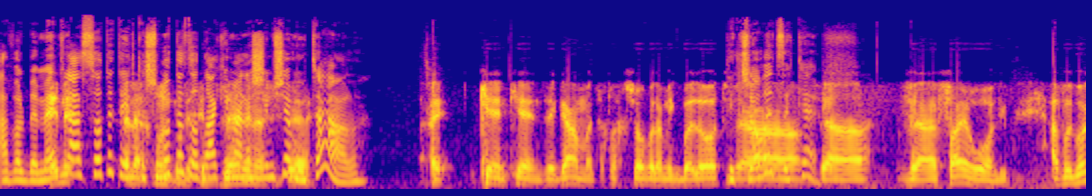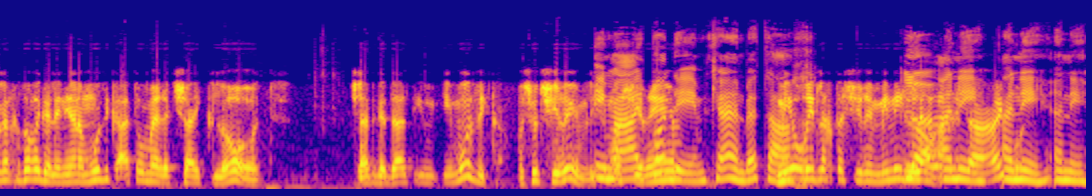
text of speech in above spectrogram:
אבל באמת לעשות את ההתקשרות הזאת את רק עם האנשים. שמותר. כן, כן, זה גם, אני צריך לחשוב על המגבלות. תקשורת זה כיף. וה, והפיירוולים. אבל בואו נחזור רגע לעניין המוזיקה. את אומרת, שי קלוט, שאת גדלת עם, עם מוזיקה, פשוט שירים, עם לשמוע שירים. האייפודים, כן, בטח. מי הוריד לך את השירים? מי מילא לא, לך אני, את האייפוד? אני, אני.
